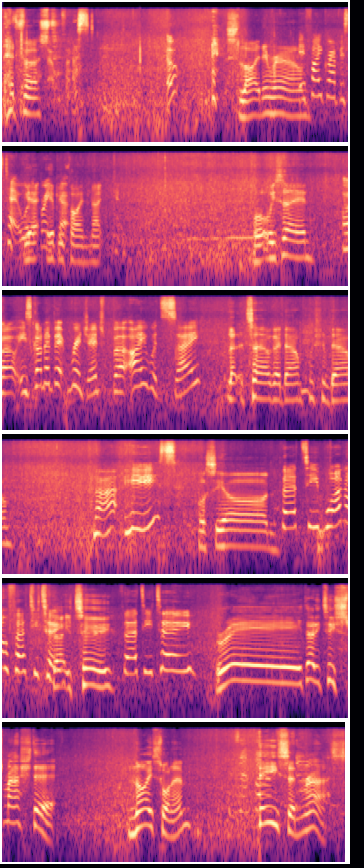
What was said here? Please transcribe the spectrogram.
Head first. First. Oh, Sliding round. if I grab his tail, will yeah, it break he'll be it? fine. No. What are we saying? Well, he's got a bit rigid, but I would say Let the tail go down, push him down. that he's What's he on? 31 or 32? 32. 32. Ree! 32 smashed it. Nice one, Em. Decent wrasse.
